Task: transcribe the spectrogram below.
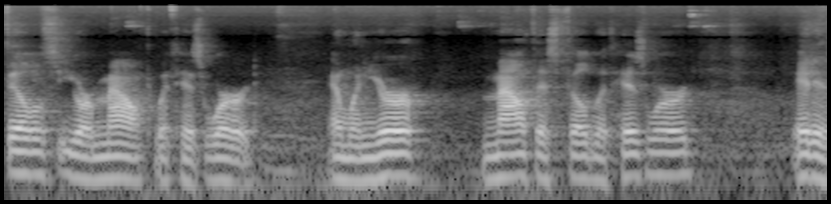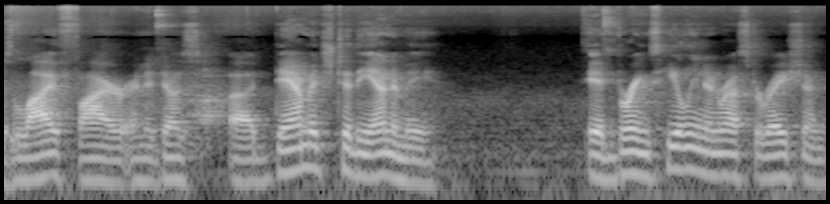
fills your mouth with His Word. And when your mouth is filled with His Word, it is live fire and it does uh, damage to the enemy. It brings healing and restoration,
